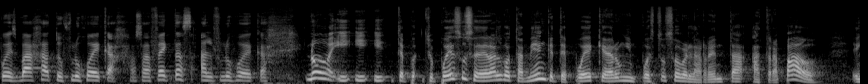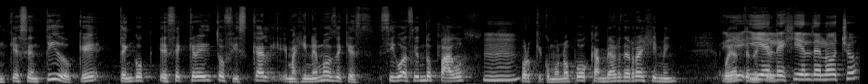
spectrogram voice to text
pues baja tu flujo de caja, o sea, afectas al flujo de caja. No, y, te, puede suceder algo también, que te puede quedar un impuesto sobre la renta atrapado. ¿En qué sentido? Que tengo ese crédito fiscal, imaginemos de que sigo haciendo pagos, porque como no puedo cambiar de régimen, y, elegí el del 8.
